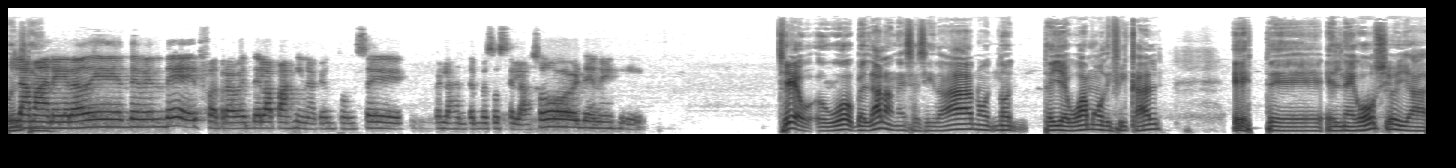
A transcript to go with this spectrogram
la manera de, vender fue a través de la página, que entonces pues, la gente empezó a hacer las órdenes y. Sí, hubo, ¿verdad? La necesidad no, no, te llevó a modificar este el negocio y a,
